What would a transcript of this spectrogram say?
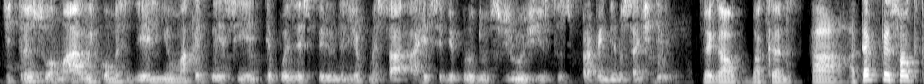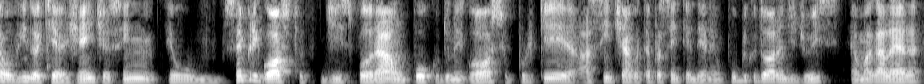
de transformar o e-commerce dele em um marketplace e depois desse período ele já começar a receber produtos de lojistas para vender no site dele. Legal, bacana. Ah, até para o pessoal que está ouvindo aqui a gente, assim, eu sempre gosto de explorar um pouco do negócio, porque, assim, Tiago, até para você entender, né? O público do Orange Juice é uma galera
